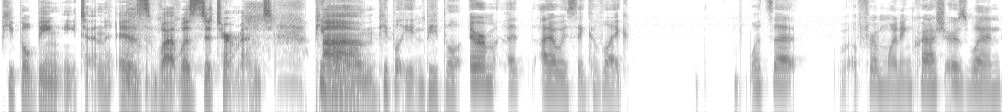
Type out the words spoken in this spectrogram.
people being eaten is what was determined people Um, people eating people it rem- I- i always think of like what's that from wedding crashers when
